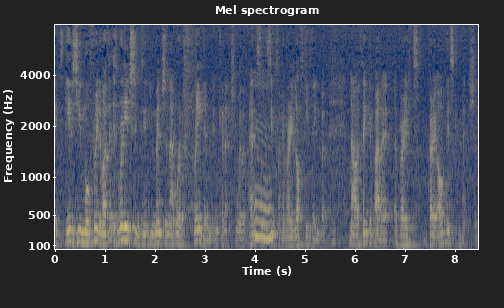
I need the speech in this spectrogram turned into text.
it gives you more freedom. I think it's really interesting that you mentioned that word freedom in connection with a pencil. Mm. It seems like a very lofty thing, but now I think about it, a very very obvious connection.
